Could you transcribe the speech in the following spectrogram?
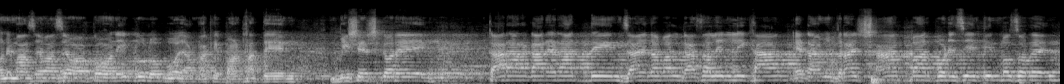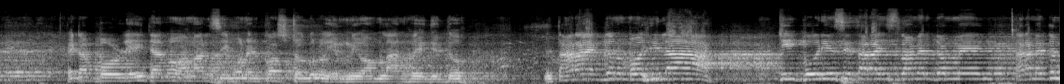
উনি মাঝে মাঝে অনেকগুলো বই আমাকে পাঠাতেন। বিশেষ করে কারাগারে রাত দিন জাইনাবাল গাজালির লেখা, এটা আমি প্রায় সাতবার পড়েছি এই তিন বছরে। এটা পড়লেই যেন আমার জীবনের কষ্টগুলো এমনি অম্লান হয়ে যেত। তারা একজন মহিলা, কি করেছে তারা ইসলামের জন্য? আর আমি একজন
